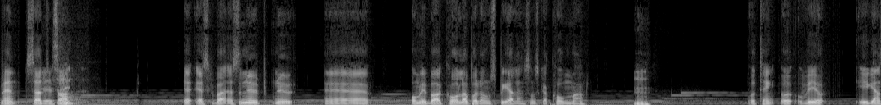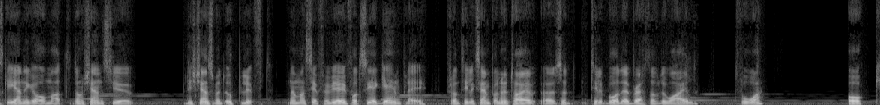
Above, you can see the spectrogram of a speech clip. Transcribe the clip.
Men så att Eh, Så jag, jag ska bara, alltså nu, nu eh, om vi bara kollar på de spelen som ska komma. Mm. Och, tänk, och, och vi är ganska eniga om att de känns ju, det känns som ett upplyft när man ser, för vi har ju fått se gameplay från till exempel, nu tar jag eh, så till både Breath of the Wild 2 och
